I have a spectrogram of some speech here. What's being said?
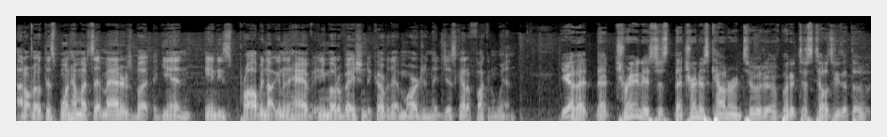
I don't know at this point how much that matters, but again, Indy's probably not going to have any motivation to cover that margin. They just got to fucking win. Yeah, that that trend is just that trend is counterintuitive, but it just tells you that the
